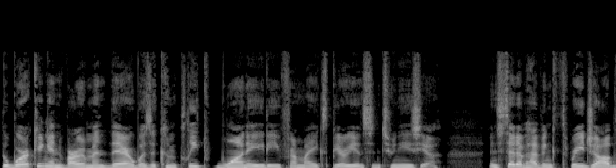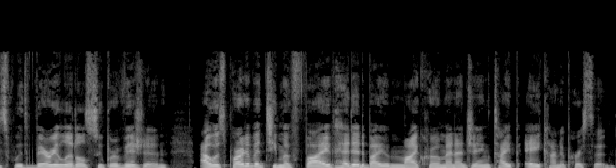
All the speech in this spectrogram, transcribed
The working environment there was a complete 180 from my experience in Tunisia. Instead of having three jobs with very little supervision, I was part of a team of five headed by a micromanaging type A kind of person.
